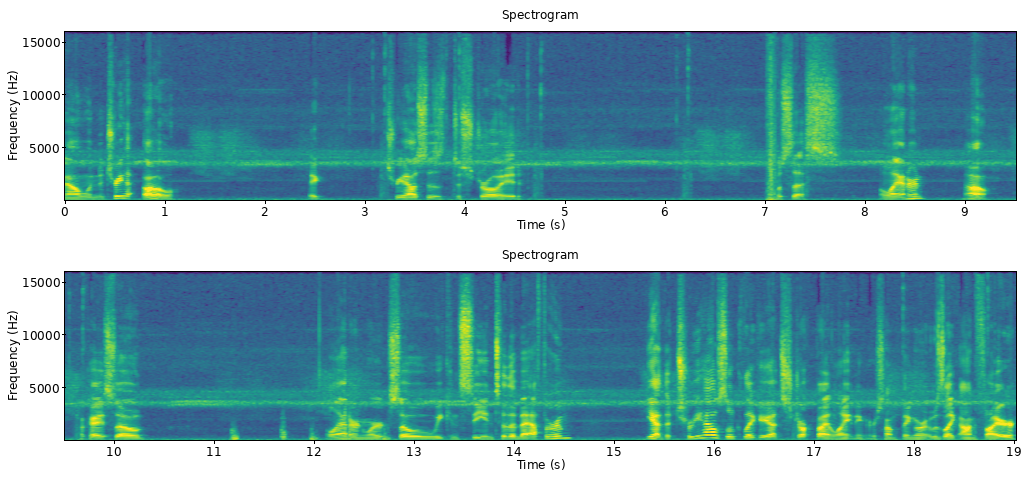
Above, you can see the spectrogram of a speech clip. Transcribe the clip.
Now when the tree... Oh. The treehouse is destroyed. What's this? A lantern? Oh. Okay, so... A lantern works so we can see into the bathroom? Yeah, the treehouse looked like it got struck by lightning or something, or it was like on fire.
